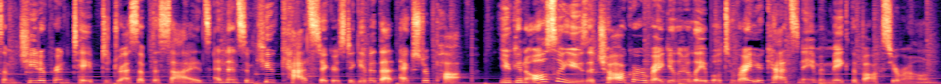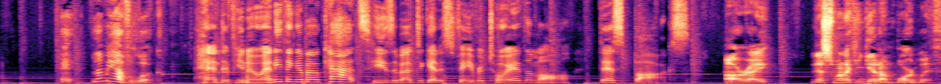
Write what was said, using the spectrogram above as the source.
some cheetah print tape to dress up the sides, and then some cute cat stickers to give it that extra pop. You can also use a chalk or a regular label to write your cat's name and make the box your own. Hey, let me have a look. And if you know anything about cats, he's about to get his favorite toy of them all this box. Alright, this one I can get on board with.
